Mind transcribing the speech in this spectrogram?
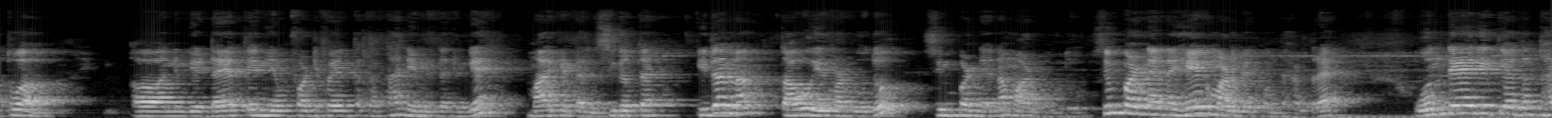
ಅಥವಾ ನಿಮಗೆ ಡಯತೇನ್ ಎಂ ಫಾರ್ಟಿ ಫೈವ್ ಅಂತಕ್ಕಂತಹ ನೇಮಿಂದ ನಿಮಗೆ ಮಾರ್ಕೆಟ್ ಅಲ್ಲಿ ಸಿಗುತ್ತೆ. ಇದನ್ನ ತಾವು ಏನ್ ಮಾಡ್ಬೋದು? ಸಿಂಪಡಣೆಯನ್ನ ಮಾಡಬಹುದು ಸಿಂಪಡಣೆಯನ್ನ ಹೇಗೆ ಮಾಡಬೇಕು ಅಂತ ಹೇಳಿದ್ರೆ ಒಂದೇ ರೀತಿಯಾದಂತಹ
